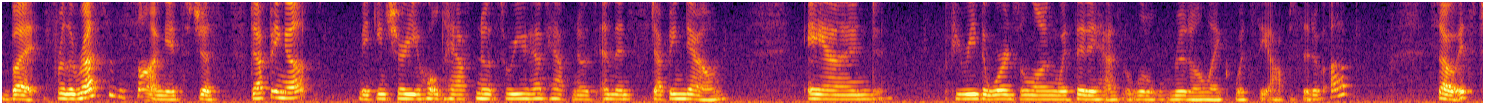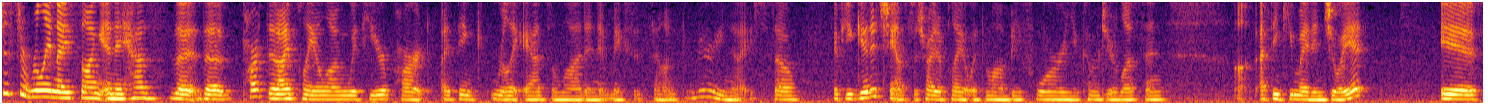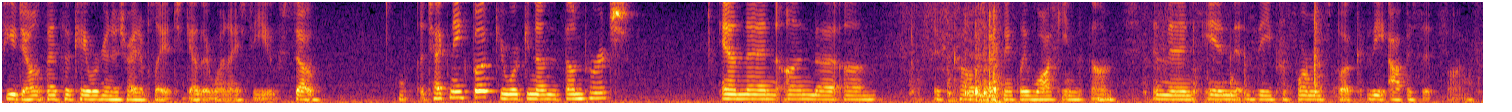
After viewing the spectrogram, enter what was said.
But for the rest of the song, it's just stepping up, making sure you hold half notes where you have half notes, and then stepping down. And if you read the words along with it, it has a little riddle like, what's the opposite of up? So it's just a really nice song, and it has the, the part that I play along with your part, I think really adds a lot and it makes it sound very nice. So if you get a chance to try to play it with mom before you come to your lesson, uh, I think you might enjoy it. If you don't, that's okay. We're going to try to play it together when I see you. So, a technique book, you're working on the thumb perch, and then on the, um, it's called technically walking the thumb, and then in the performance book, the opposite song.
